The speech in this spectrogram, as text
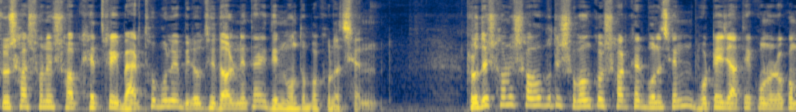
প্রশাসনের সব ক্ষেত্রেই ব্যর্থ বলে বিরোধী দলনেতা এদিন মন্তব্য করেছেন। প্রদেশ কংগ্রেস সভাপতি শুভঙ্কর সরকার বলেছেন, ভোটে যাতে কোনো রকম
